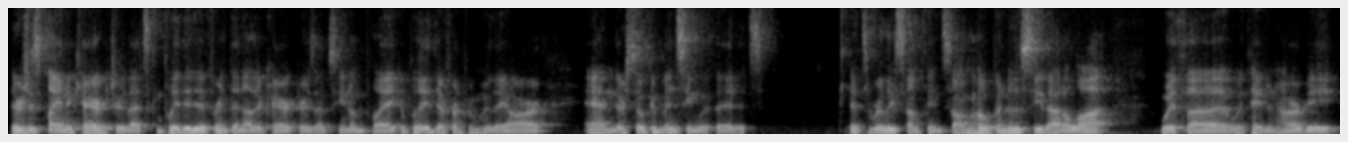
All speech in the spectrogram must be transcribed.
they're just playing a character that's completely different than other characters I've seen them play, completely different from who they are, and they're so convincing with it. It's it's really something. So I'm hoping to see that a lot with uh, with Hayden Harvey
